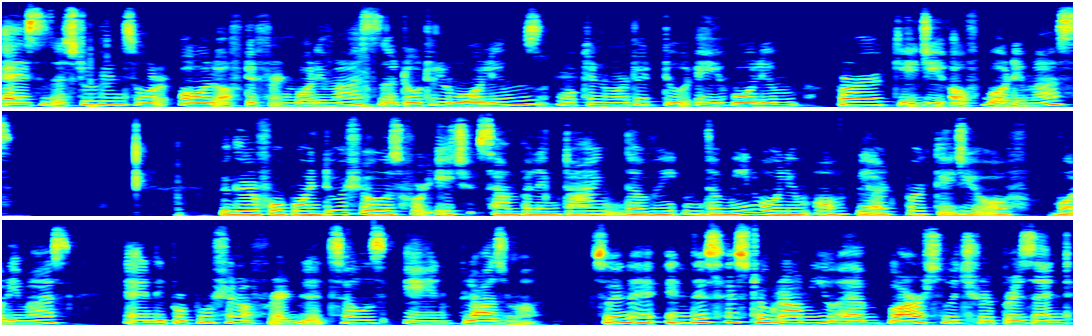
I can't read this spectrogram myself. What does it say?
As the students were all of different body mass, the total volumes were converted to a volume per kg of body mass. Figure 4.2 shows for each sampling time the, the mean volume of blood per kg of body mass and the proportion of red blood cells in plasma. So in, in this histogram, you have bars which represent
